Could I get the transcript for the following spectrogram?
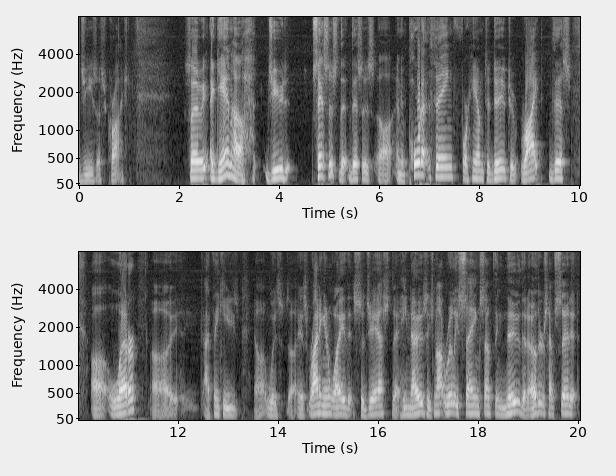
Jesus Christ. So again, uh, Jude senses that this is uh, an important thing for him to do to write this uh, letter. Uh, I think he uh, was uh, is writing in a way that suggests that he knows he's not really saying something new that others have said it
